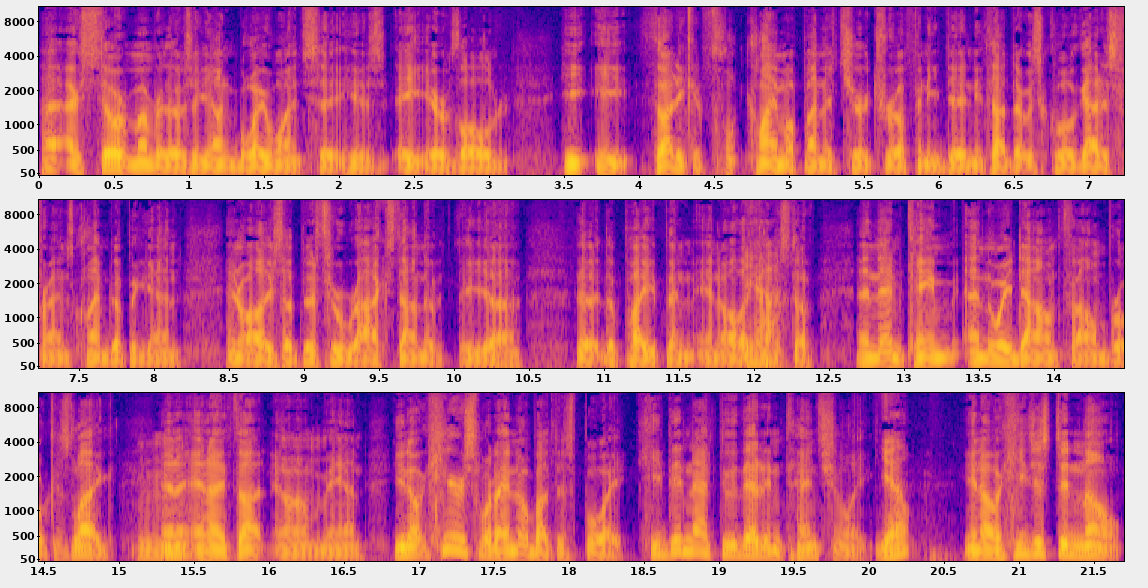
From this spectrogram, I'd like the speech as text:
I, I still remember there was a young boy once, he was eight years old, he, he thought he could fl- climb up on the church roof, and he did. And he thought that was cool. Got his friends, climbed up again, and while he was up there, threw rocks down the the uh, the, the, pipe and, and all that Yeah. kind of stuff. And then came on the way down, fell and broke his leg. Mm-hmm. And and I thought, oh man, you know, here's what I know about this boy. He did not do that intentionally. Yeah. You know, he just didn't know.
